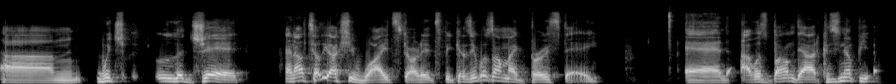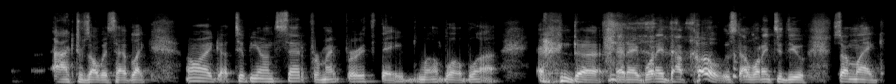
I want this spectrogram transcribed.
um, which legit, and I'll tell you actually why it started. It's because it was on my birthday, and I was bummed out because you know actors always have like, oh, I got to be on set for my birthday, blah blah blah, and uh, and I wanted that post. I wanted to do so. I'm like,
